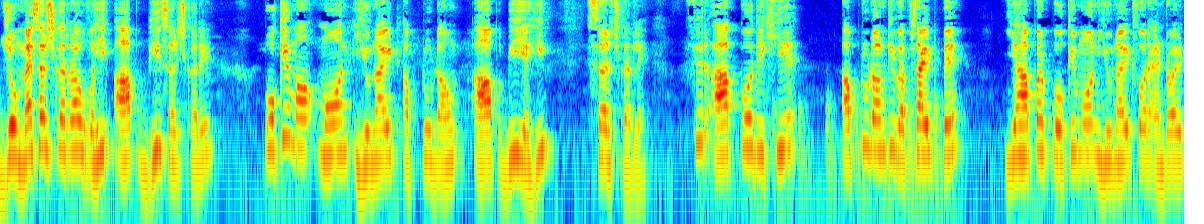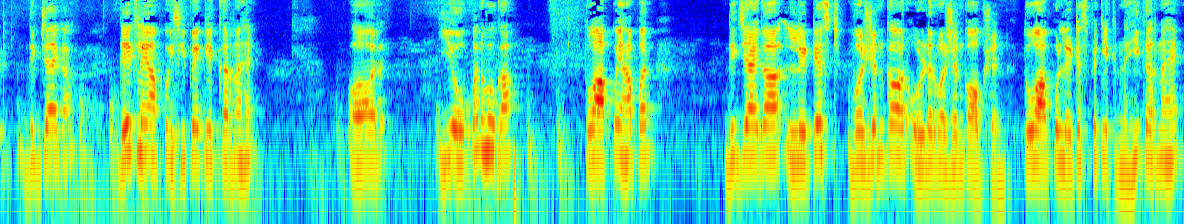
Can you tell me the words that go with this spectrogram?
जो मैं सर्च कर रहा हूँ, वही आप भी सर्च करें। Pokemon unite up to down आप भी यही सर्च कर लें। फिर आपको देखिए अप टू डाउन की वेबसाइट पे यहाँ पर पोकेमॉन यूनाइट फॉर एंड्रॉयड दिख जाएगा। देख लें आपको इसी पे क्लिक करना है और ये ओपन होगा तो आपको यहाँ पर दिख जाएगा लेटेस्ट वर्जन का और ओल्डर वर्जन का ऑप्शन। तो आपको लेटेस्ट पे क्लिक नहीं करना है,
